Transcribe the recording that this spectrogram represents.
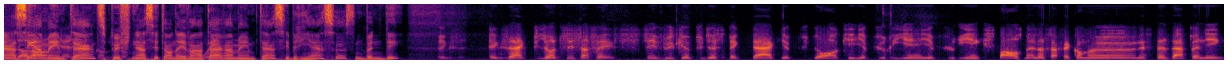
financer en même temps. Tu peux ça. financer ton inventaire Oui. en même temps. C'est brillant, ça. C'est une bonne idée. Ex- Exact. Puis là, tu sais, ça fait, tu sais, vu qu'il n'y a plus de spectacle, il n'y a plus de hockey, il n'y a plus rien, il n'y a plus rien qui se passe, mais là, ça fait comme un- une espèce d'happening.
